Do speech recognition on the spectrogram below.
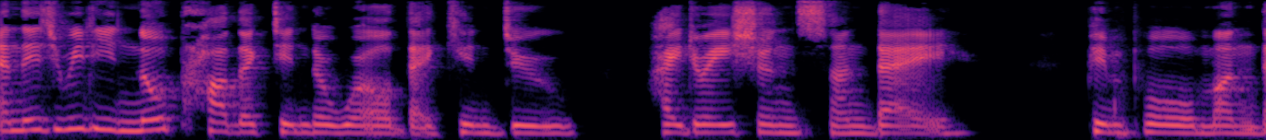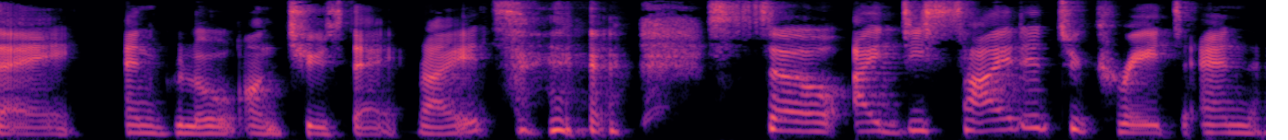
And there's really no product in the world that can do hydration Sunday, pimple Monday, and glow on Tuesday, right? so I decided to create and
